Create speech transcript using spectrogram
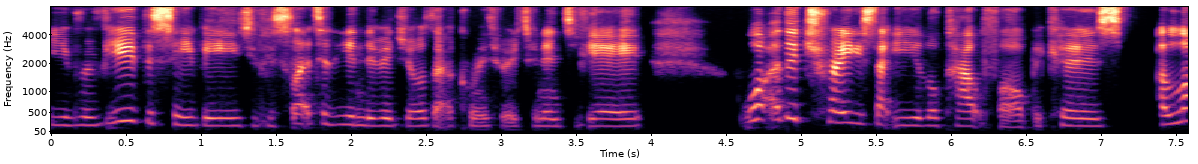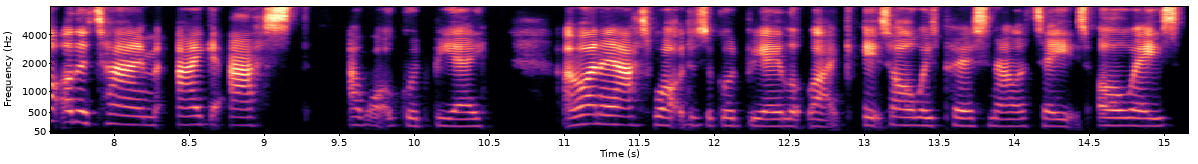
you've reviewed the CVs, you've selected the individuals that are coming through to an interview. What are the traits that you look out for? Because a lot of the time I get asked, I want a good BA. And when I ask what does a good BA look like, it's always personality, it's always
